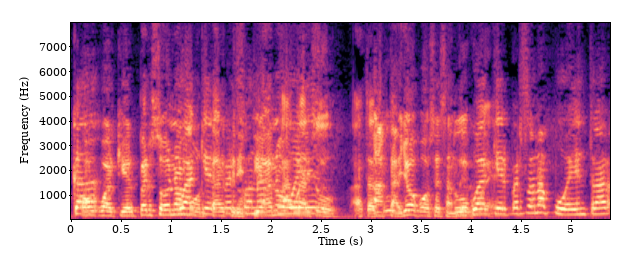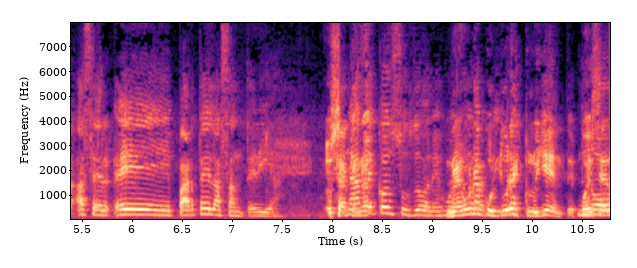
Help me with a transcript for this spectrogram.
Cada- o cualquier persona cualquier mortal persona cristiano. puede- hasta, tú, hasta tú. yo puedo ser santero. Cualquier persona puede entrar a ser eh, parte de la santería. o sea, que nace no, con sus dones. no es una cultura excluyente. Puede No ser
